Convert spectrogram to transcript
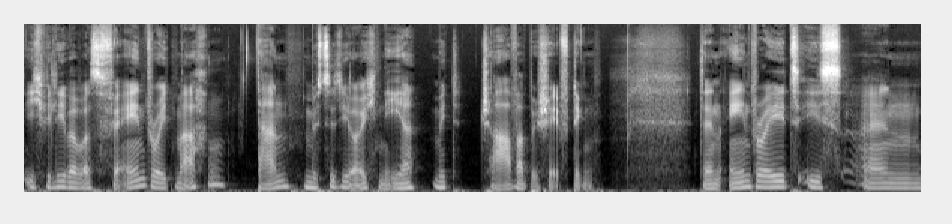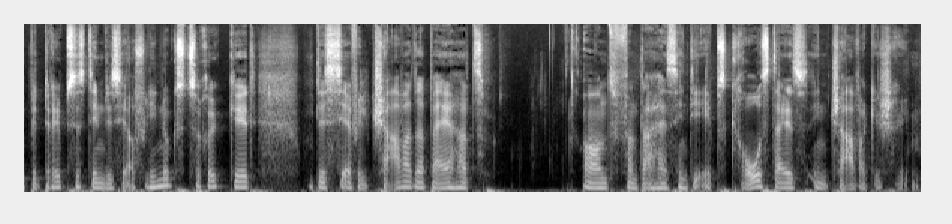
ich will lieber was für Android machen, dann müsstet ihr euch näher mit Java beschäftigen. Denn Android ist ein Betriebssystem, das ja auf Linux zurückgeht und das sehr viel Java dabei hat. Und von daher sind die Apps großteils in Java geschrieben.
